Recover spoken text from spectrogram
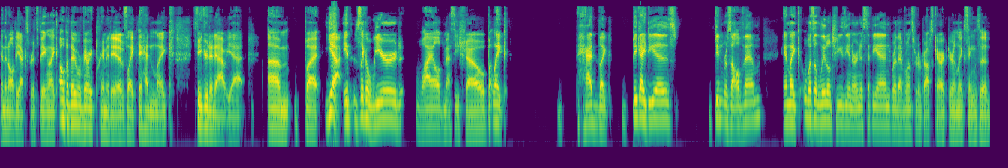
And then all the experts being like oh but they were very primitive. Like they hadn't like figured it out yet. Um but yeah it was like a weird wild messy show. But like had like big ideas didn't resolve them and like was a little cheesy and earnest at the end where everyone sort of drops character and like sings a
